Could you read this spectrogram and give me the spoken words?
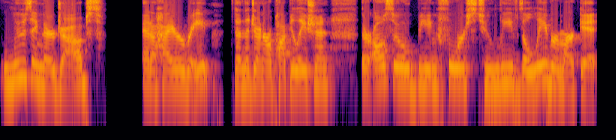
losing their jobs at a higher rate than the general population, they're also being forced to leave the labor market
